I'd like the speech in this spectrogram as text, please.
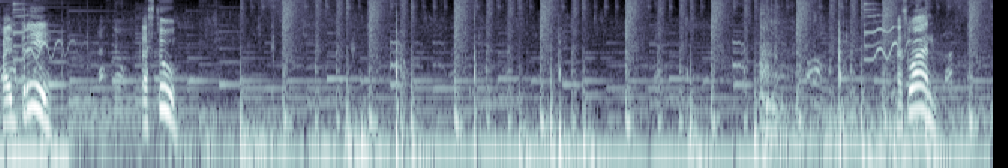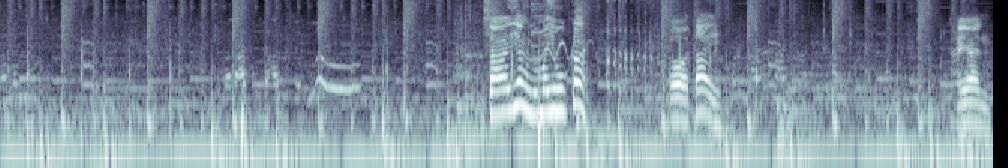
Five, three. Last two. Last two. Last one. Wala akong naabutan. Woo! Sayang, lumayo ka. Oh, tay. Ayan,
